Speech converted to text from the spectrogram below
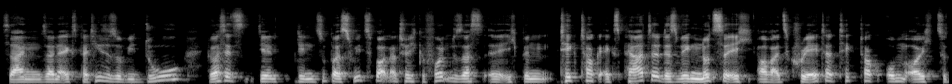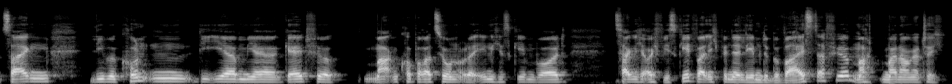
sein, seine Expertise, so wie du. Du hast jetzt den, den super Sweet Spot natürlich gefunden. Du sagst, äh, ich bin TikTok-Experte, deswegen nutze ich auch als Creator TikTok, um euch zu zeigen, liebe Kunden, die ihr mir Geld für Markenkooperationen oder ähnliches geben wollt, zeige ich euch, wie es geht, weil ich bin der lebende Beweis dafür. Macht meiner Meinung natürlich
